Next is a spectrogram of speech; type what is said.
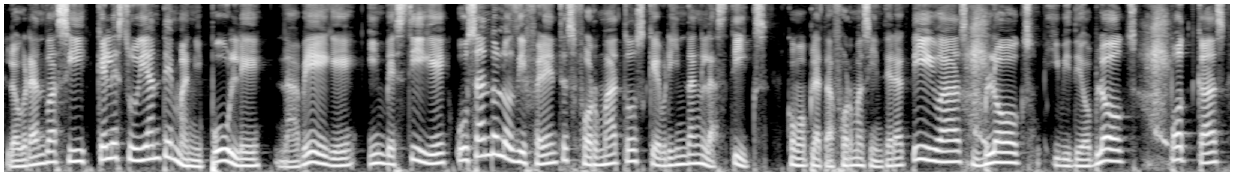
logrando así que el estudiante manipule, navegue, investigue usando los diferentes formatos que brindan las TICs, como plataformas interactivas, blogs y videoblogs, podcasts,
